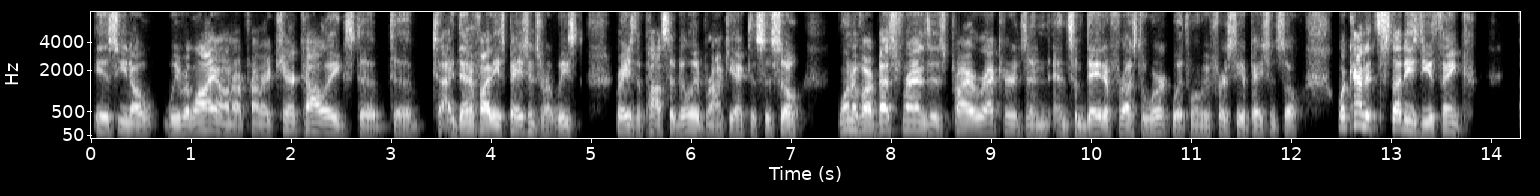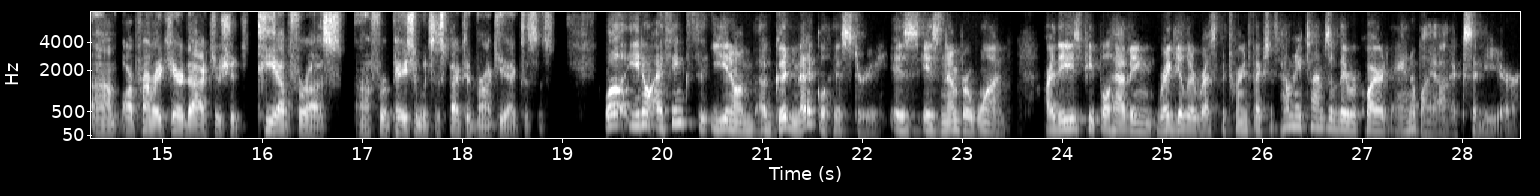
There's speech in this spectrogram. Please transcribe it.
is you know we rely on our primary care colleagues to to to identify these patients or at least raise the possibility of bronchiectasis. So one of our best friends is prior records and and some data for us to work with when we first see a patient. So what kind of studies do you think um, our primary care doctor should tee up for us uh, for a patient with suspected bronchiectasis? Well, you know, I think that, you know a good medical history is is number one. Are these people having regular respiratory infections? How many times have they required antibiotics in a year?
